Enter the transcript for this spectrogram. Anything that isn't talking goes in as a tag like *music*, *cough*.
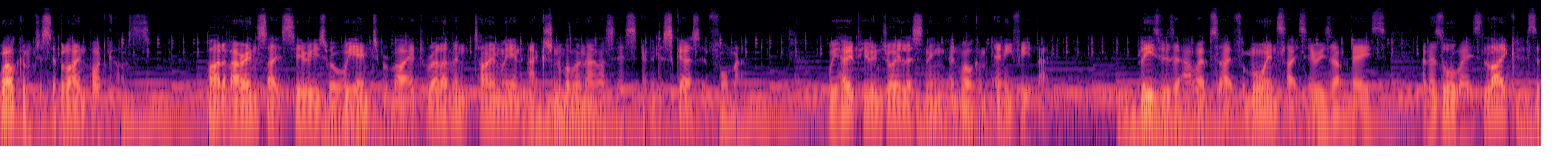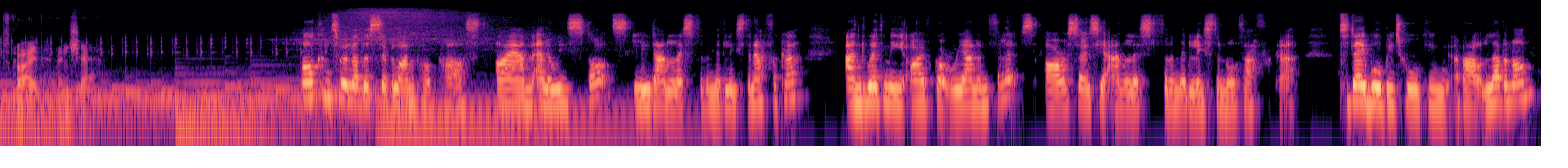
Welcome to Sibylline Podcasts, part of our Insight series where we aim to provide relevant, timely, and actionable analysis in a discursive format. We hope you enjoy listening and welcome any feedback. Please visit our website for more Insight series updates, and as always, like, subscribe, and share. Welcome to another Sibylline podcast. I am Eloise Scott, lead analyst for the Middle East and Africa. And with me, I've got Rhiannon Phillips, our associate analyst for the Middle East and North Africa. Today, we'll be talking about Lebanon.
